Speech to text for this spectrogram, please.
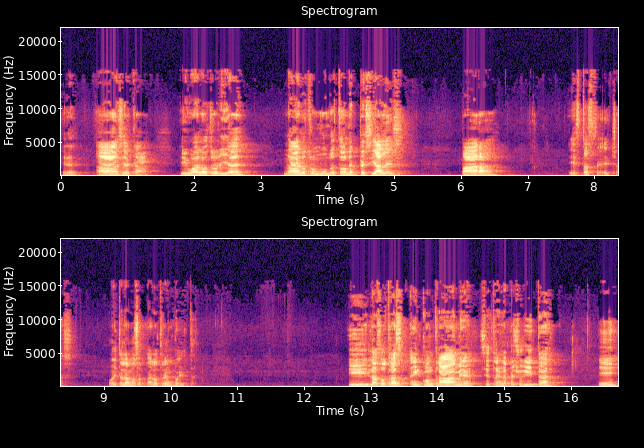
Miren, hacia acá. Igual la otra orilla, ¿eh? Nada del otro mundo. Estos son especiales para estas fechas. Ahorita le vamos a dar otra envuelta. Y las otras encontradas, miren, se traen la pechuguita y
